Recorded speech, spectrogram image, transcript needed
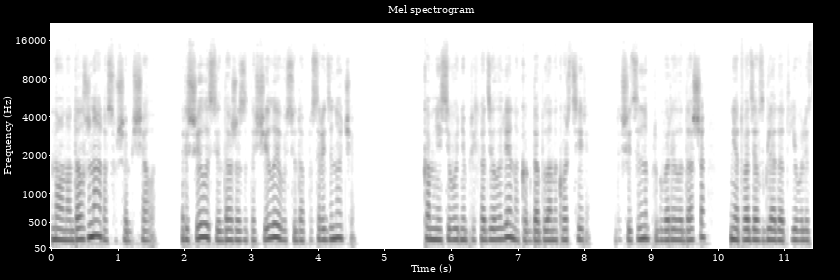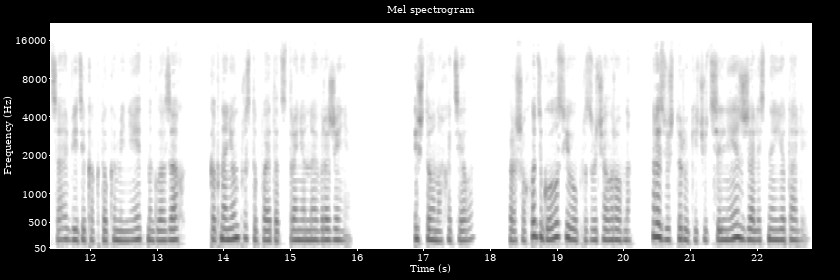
Но она должна, раз уж обещала. Решилась и даже затащила его сюда посреди ночи. «Ко мне сегодня приходила Лена, когда была на квартире», — решительно проговорила Даша, не отводя взгляда от его лица, видя, как то каменеет на глазах, как на нем проступает отстраненное выражение. И что она хотела? Хорошо, хоть голос его прозвучал ровно, разве что руки чуть сильнее сжались на ее талии.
